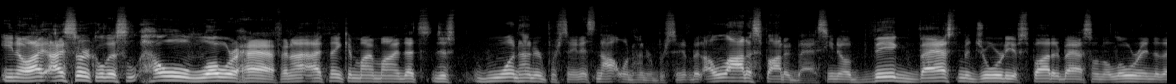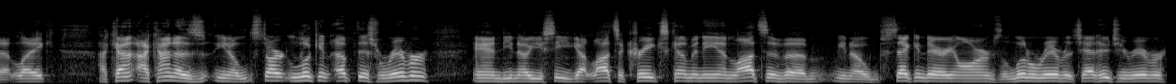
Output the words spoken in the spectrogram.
you know, I, I, circle this whole lower half, and I, I, think in my mind that's just 100%. It's not 100%, but a lot of spotted bass. You know, a big, vast majority of spotted bass on the lower end of that lake. I kind, I kind of, you know, start looking up this river, and you know, you see you got lots of creeks coming in, lots of, um, you know, secondary arms, the Little River, the Chattahoochee River.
